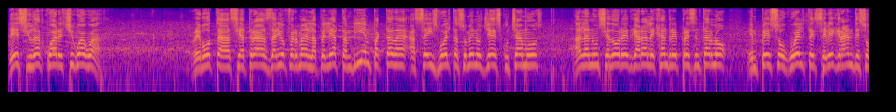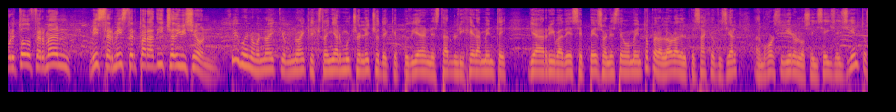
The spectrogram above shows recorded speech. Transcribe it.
de Ciudad Juárez, Chihuahua. Rebota hacia atrás Darío Fermán, la pelea también pactada a seis vueltas o menos. Ya escuchamos al anunciador Edgar Alejandre presentarlo en peso welter. Se ve grande, sobre todo Fermán, Mister Mister para dicha división. Sí, bueno, no hay, que, no hay que extrañar mucho el hecho de que pudieran estar ligeramente ya arriba de ese peso en este momento, pero a la hora del pesaje oficial a lo mejor se dieron los 66600.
